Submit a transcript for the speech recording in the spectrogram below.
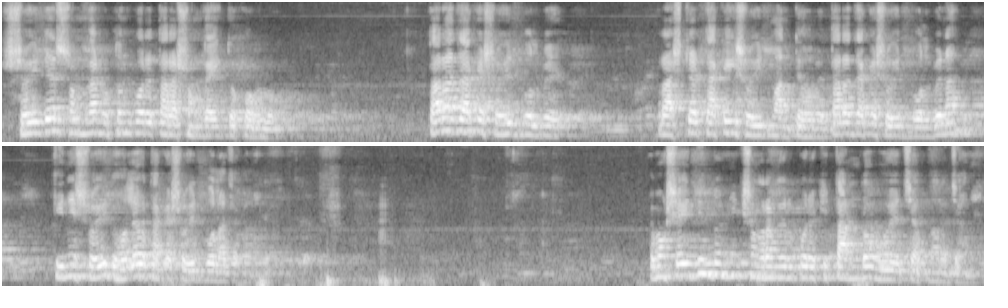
শহীদের সংজ্ঞা নতুন করে তারা সংজ্ঞায়িত করল। তারা যাকে শহীদ বলবে, রাষ্ট্রের তাকেই শহীদ মানতে হবে। তারা যাকে শহীদ বলবে না, তিনি শহীদ হলেও তাকে শহীদ বলা যাবে না। এবং সেই দিন দৈনিক সংগ্রামের উপরে কি তাণ্ডব হয়েছে আপনারা জানেন?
